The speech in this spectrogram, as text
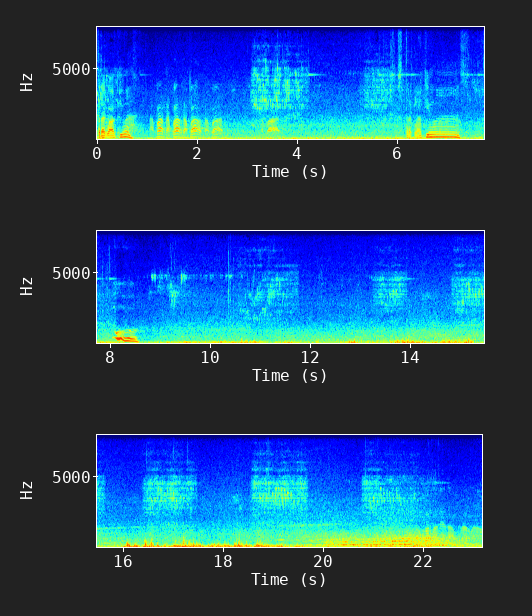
Trek lagi mas. Sabar, sabar, sabar, sabar. Sabar. Strike lagi mas. Uh. Sabar mana sabar mana.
